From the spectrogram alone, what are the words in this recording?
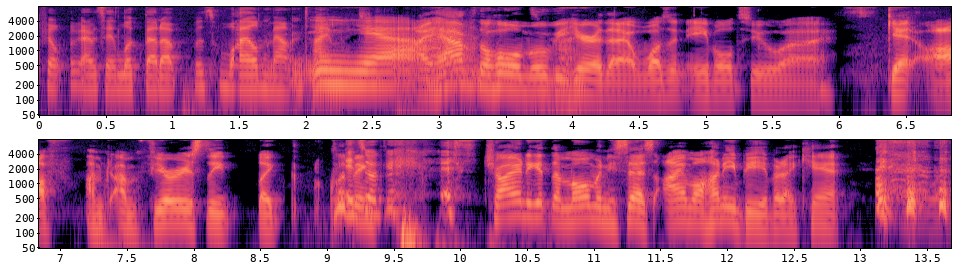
feel, I would say look that up. It's Wild Mountain Thyme. yeah. I have the whole movie here that I wasn't able to uh, get off. I'm I'm furiously like clipping, It's okay. Trying to get the moment he says I'm a honeybee, but I can't. Anyway.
